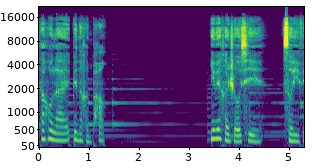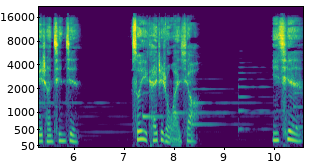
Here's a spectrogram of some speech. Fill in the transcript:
他后来变得很胖，因为很熟悉，所以非常亲近，所以开这种玩笑。一切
